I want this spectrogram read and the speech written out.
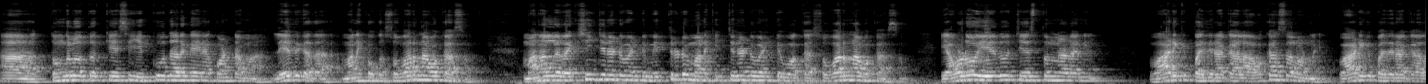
తొంగలో తుంగలో తొక్కేసి ఎక్కువ ధరకైనా కొంటామా? లేదు కదా. మనకి ఒక సువర్ణ అవకాశం. మనల్ని రక్షించినటువంటి మిత్రుడు మనకిచ్చినటువంటి ఒక సువర్ణ అవకాశం. ఎవడో ఏదో చేస్తున్నాడని వాడికి పది రకాల అవకాశాలు ఉన్నాయి. వాడికి పది రకాల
